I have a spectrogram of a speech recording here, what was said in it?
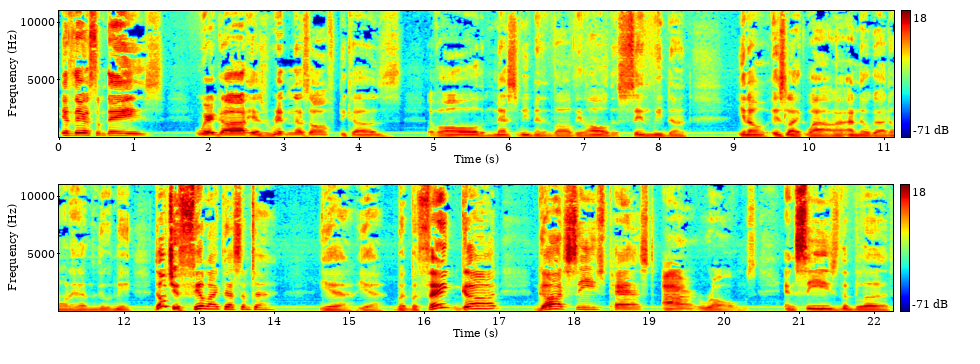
if there are some days where God has written us off because of all the mess we've been involved in, all the sin we've done? You know, it's like, wow, I know God don't want to have to do with me. Don't you feel like that sometimes? Yeah, yeah. But but thank God, God sees past our wrongs and sees the blood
